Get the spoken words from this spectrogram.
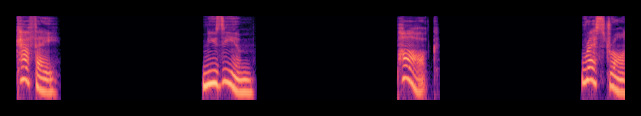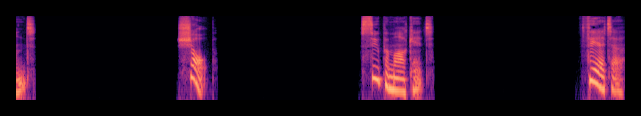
cafe, museum, park, restaurant, shop, supermarket, theatre.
